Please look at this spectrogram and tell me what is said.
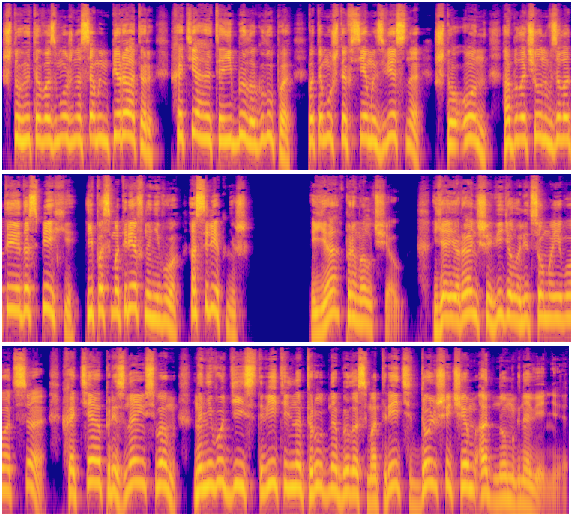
что это, возможно, сам император, хотя это и было глупо, потому что всем известно, что он облачен в золотые доспехи, и, посмотрев на него, ослепнешь. Я промолчал. Я и раньше видел лицо моего отца, хотя, признаюсь вам, на него действительно трудно было смотреть дольше, чем одно мгновение.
